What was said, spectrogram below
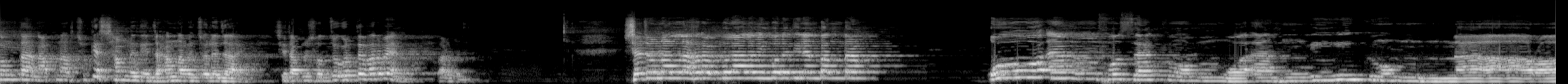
সন্তান আপনার চোখের সামনে দিয়ে জাহান নামে চলে যায়, সেটা আপনি সহ্য করতে পারবেন? পারবেন সেজন্য আল্লাহ রাব্বুল আলামিন বলে দিলেন, বান্দা ও আনফুসাকুম ওয়া আহলিকুম নারা।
